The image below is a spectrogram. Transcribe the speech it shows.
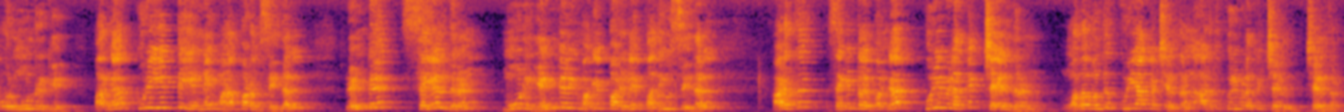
ஒரு மூன்று இருக்கு. பாருங்க. குறியீட்டு எண்ணை மனப்பாடம் செய்தல். ரெண்டு செயல்திறன். மூணு எண்களின் வகைப்பாடுகளை பதிவு செய்தல். அடுத்து செகண்ட் தலைப்பு பாருங்க. குறிவிளக்க செயல்திறன். முத வந்து குறியாக்க செயல்திறன் அடுத்து குறிவிளக்க செயல் செயல்திறன்.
